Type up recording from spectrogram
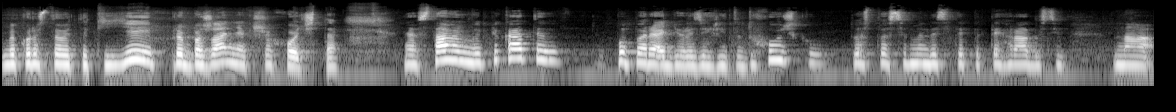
Використовуйте такий є і при бажанні, якщо хочете. Е, Ставимо випікати попередньо розігріту духовочку до 175 градусів на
